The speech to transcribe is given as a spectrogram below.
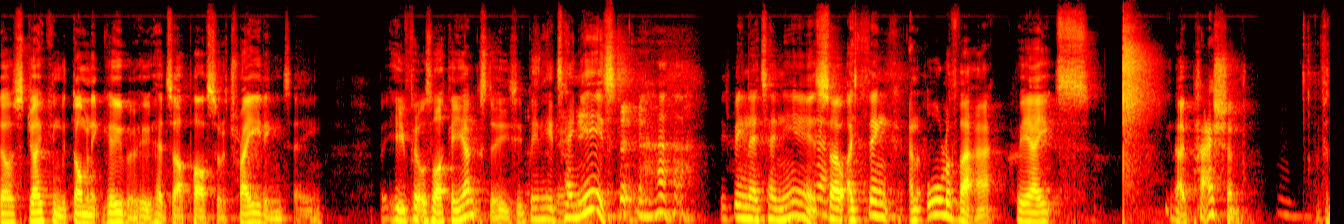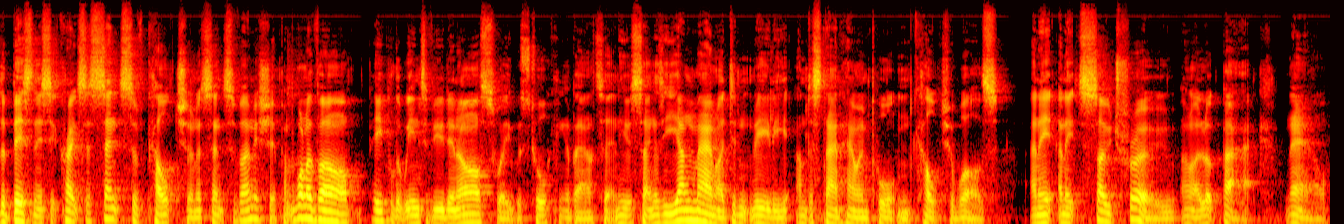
I was joking with Dominic Guber, who heads up our sort of trading team, but he feels like a youngster. He's been here 10 years. He's been there 10 years. Yeah. So I think, and all of that creates, you know, passion for the business, it creates a sense of culture and a sense of ownership. And one of our people that we interviewed in our suite was talking about it, and he was saying, as a young man, I didn't really understand how important culture was. And, it, and it's so true, and I look back now,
